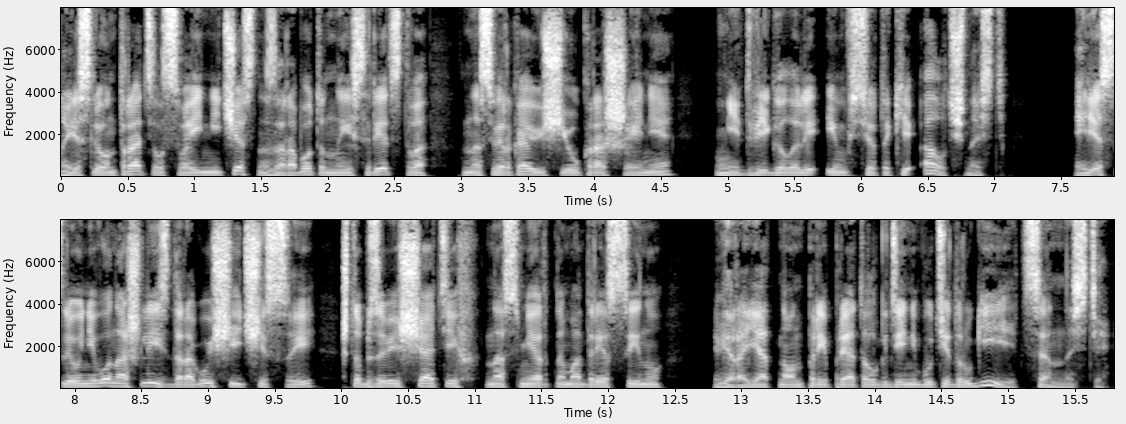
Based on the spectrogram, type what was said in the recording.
Но если он тратил свои нечестно заработанные средства на сверкающие украшения, не двигала ли им все-таки алчность? если у него нашлись дорогущие часы, чтобы завещать их на смертном одре сыну, вероятно, он припрятал где-нибудь и другие ценности.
